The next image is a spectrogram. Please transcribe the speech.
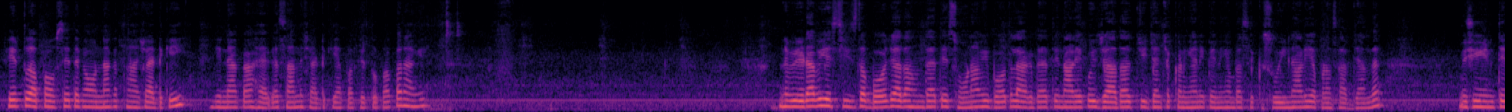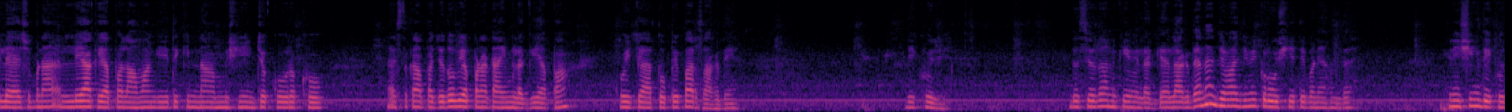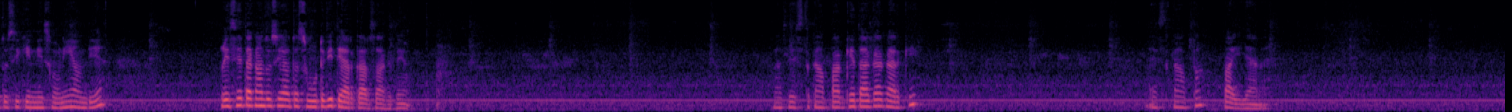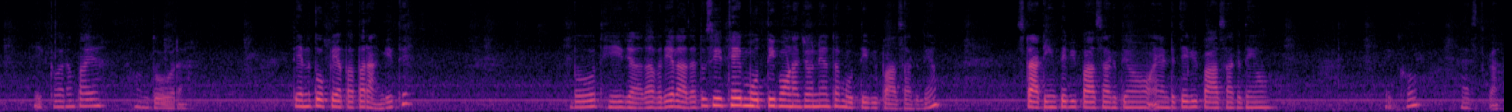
ਫਿਰ ਤੋਂ ਆਪਾਂ ਉਸੇ ਤੱਕ ਉਹਨਾਂ ਕੁ ਥਾਂ ਛੱਡ ਕੇ, ਜਿੰਨਾ ਕਾ ਹੈਗਾ ਸਨ ਛੱਡ ਕੇ ਆਪਾਂ ਫਿਰ ਤੋਂ ਪਾ ਭਰਾਂਗੇ ਨਵੇੜਾ ਵੀ ਇਸ ਚੀਜ਼ ਦਾ ਬਹੁਤ ਜ਼ਿਆਦਾ ਹੁੰਦਾ ਤੇ ਸੋਹਣਾ ਵੀ ਬਹੁਤ ਲੱਗਦਾ ਤੇ ਨਾਲੇ ਕੋਈ ਜ਼ਿਆਦਾ ਚੀਜ਼ਾਂ ਚੱਕਣੀਆਂ ਨਹੀਂ ਪੈਂਦੀਆਂ, ਬਸ ਇੱਕ ਸੂਈ ਨਾਲ ਹੀ ਆਪਣਾ ਸਰ ਜਾਂਦਾ ਮਸ਼ੀਨ ਤੇ ਲੈਸ਼ ਬਣਾ, ਲਿਆ ਕੇ ਆਪਾਂ ਲਾਵਾਂਗੇ ਤੇ ਕਿੰਨਾ ਮਸ਼ੀਨ ਚੱਕੋ, ਰੱਖੋ। ਇਸ ਤਰ੍ਹਾਂ ਆਪਾਂ ਜਦੋਂ ਵੀ ਆਪਣਾ ਟਾਈਮ ਲੱਗੇ ਆਪਾਂ ਕੋਈ ਚਾਰ ਤੋਪੇ ਭਰ ਸਕਦੇ ਹਾਂ। ਦੇਖੋ ਜੀ। ਦੱਸਿਓ ਤੁਹਾਨੂੰ ਕਿਵੇਂ ਲੱਗਿਆ? ਲੱਗਦਾ ਨਾ ਜਿਵੇਂ ਜਿਵੇਂ ਕਰੋਸ਼ੀਏ ਤੇ ਬਣਿਆ ਹੁੰਦਾ। ਫਿਨਿਸ਼ਿੰਗ ਦੇਖੋ ਤੁਸੀਂ ਕਿੰਨੀ ਸੋਹਣੀ ਆਉਂਦੀ ਹੈ। ਇਸੇ ਤਰ੍ਹਾਂ ਤੁਸੀਂ ਆਪਦਾ ਸੂਟ ਵੀ ਤਿਆਰ ਕਰ ਸਕਦੇ ਹੋ। ਬਸ ਇਸ ਤਰ੍ਹਾਂ ਆਪਾਂ ਅੱਗੇ ਤਾਗਾ ਕਰਕੇ ਇਸ ਤਰ੍ਹਾਂ ਆਪਾਂ ਪਾਈ ਜਾਣਾ ਇੱਕ ਵਾਰ ਪਾਇਆ ਹੁਣ ਦੋ ਵਾਰ ਤਿੰਨ ਤੋਪੇ ਆਪਾਂ ਭਰਾਂਗੇ ਇੱਥੇ। ਬਹੁਤ ਹੀ ਜ਼ਿਆਦਾ ਵਧੀਆ ਲੱਗਦਾ। ਤੁਸੀਂ ਇੱਥੇ ਮੋਤੀ ਪਾਉਣਾ ਚਾਹੁੰਦੇ ਹੋ ਤਾਂ ਮੋਤੀ ਵੀ ਪਾ ਸਕਦੇ ਹੋ। ਸਟਾਰਟਿੰਗ ਤੇ ਵੀ ਪਾ ਸਕਦੇ ਹੋ ਐਂਡ ਤੇ ਵੀ ਪਾ ਸਕਦੇ ਹੋ। ਦੇਖੋ, ਇਸ ਤਰ੍ਹਾਂ।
